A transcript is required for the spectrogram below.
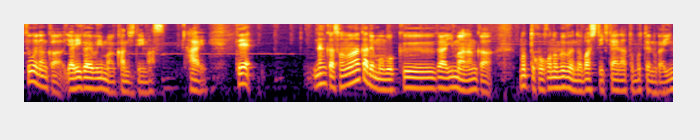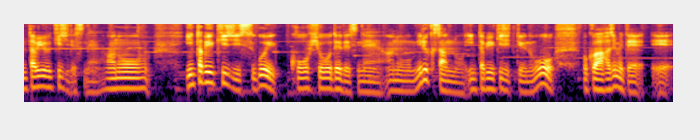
すごいなんかやりがいを今感じています。はい。でなんかその中でも僕が今なんかもっとここの部分伸ばしていきたいなと思ってるのがインタビュー記事ですね。あのインタビュー記事すごい好評でですねあのミルクさんのインタビュー記事っていうのを僕は初めて、え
